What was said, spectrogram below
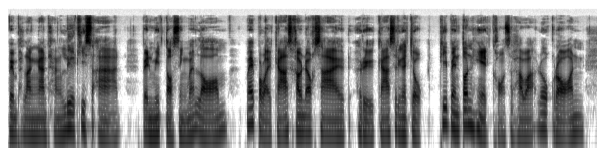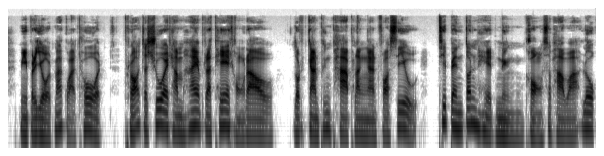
เป็นพลังงานทางเลือกที่สะอาด เป็นมิตรต่อสิ่งแวดล้อม ไม่ปล่อยก๊าซคาร์บอนไดออกไซด์หรือก๊าซเรือนกระจก ที่เป็นต้นเหตุของสภาวะโลกร้อน มีประโยชน์มากกว่าโทษ เพราะจะช่วยทำให้ประเทศของเราลดการพึ่งพาพลังงานฟอสซิล ที่เป็นต้นเหตุหนึ่งของสภาวะโลก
